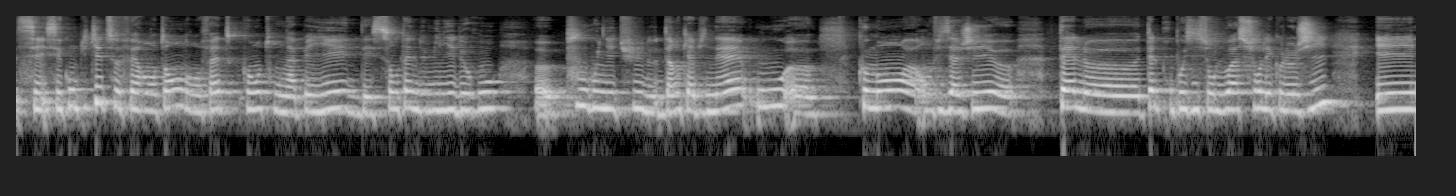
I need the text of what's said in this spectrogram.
c'est compliqué de se faire entendre en fait quand on a payé des centaines de milliers d'euros euh, pour une étude d'un cabinet ou comment envisager telle, euh, telle proposition de loi sur l'écologie. Et,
